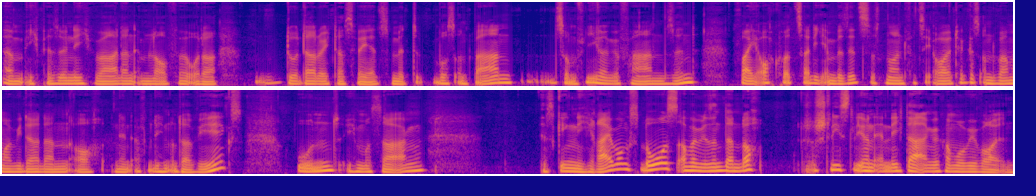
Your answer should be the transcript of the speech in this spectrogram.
Ähm, ich persönlich war dann im Laufe oder dadurch, dass wir jetzt mit Bus und Bahn zum Flieger gefahren sind, war ich auch kurzzeitig im Besitz des 49-Euro-Tickets und war mal wieder dann auch in den Öffentlichen unterwegs. Und ich muss sagen, es ging nicht reibungslos, aber wir sind dann doch schließlich und endlich da angekommen, wo wir wollten.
